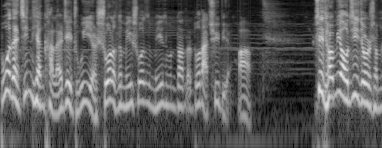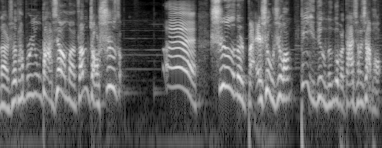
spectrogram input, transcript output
不过在今天看来，这主意也说了跟没说没什么大多大区别啊。这条妙计就是什么呢？说他不是用大象吗？咱们找狮子，哎，狮子那是百兽之王，必定能够把大象吓跑。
